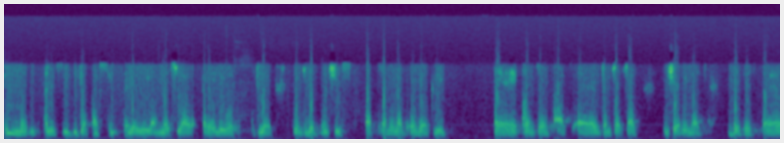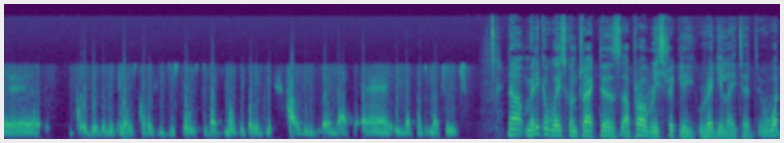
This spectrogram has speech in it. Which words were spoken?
In the bigger passing unless you are really into the, into the bushes. But something that obviously uh, concerns us uh, in terms of just ensuring that this is uh, the, the, material is correctly disposed, Now, medical waste contractors are probably strictly regulated. What,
